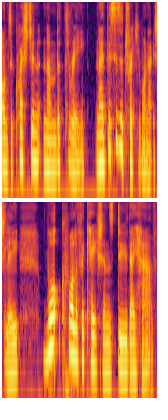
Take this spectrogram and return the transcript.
On to question number three. Now, this is a tricky one actually. What qualifications do they have?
